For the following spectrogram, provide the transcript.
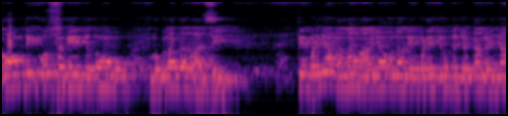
ਕੌਮ ਦੀ ਉਸ ਸਮੇਂ ਜਦੋਂ ਮੁਗਲਾਂ ਦਾ ਰਾਜ ਸੀ ਤੇ ਬੜੀਆਂ ਮੱਲਾਂ ਮਾਰੀਆਂ ਉਹਨਾਂ ਨੇ, ਬੜੇ ਯੁੱਧ ਜੰਗਾਂ ਲੜੀਆਂ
